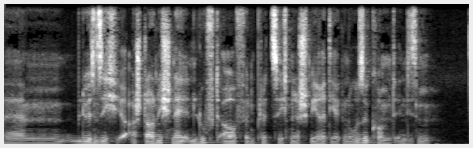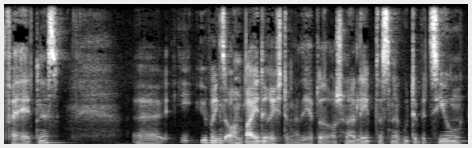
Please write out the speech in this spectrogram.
ähm, lösen sich erstaunlich schnell in Luft auf, wenn plötzlich eine schwere Diagnose kommt in diesem Verhältnis. Äh, übrigens auch in beide Richtungen. Also ich habe das auch schon erlebt, dass eine gute Beziehung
